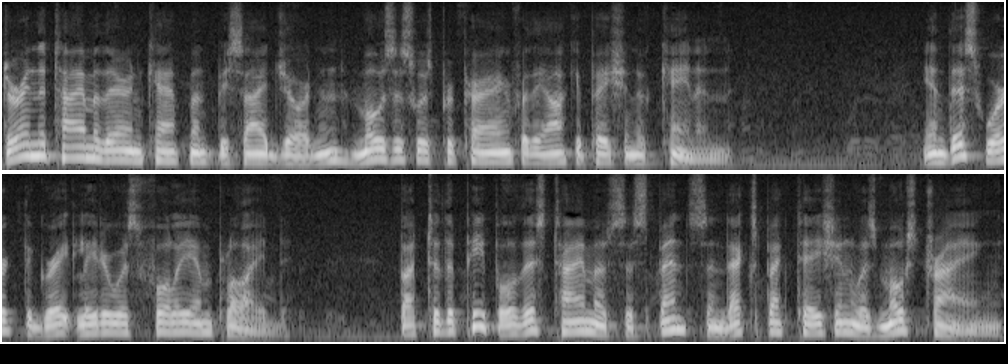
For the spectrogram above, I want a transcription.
During the time of their encampment beside Jordan, Moses was preparing for the occupation of Canaan. In this work the great leader was fully employed. But to the people this time of suspense and expectation was most trying,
